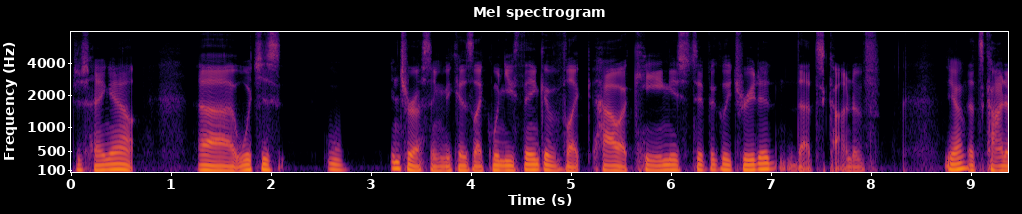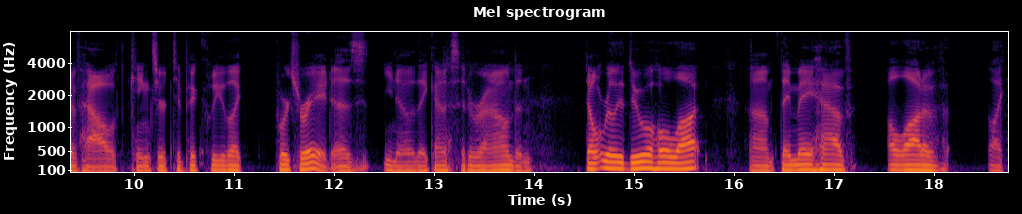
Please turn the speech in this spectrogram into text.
just hang out, uh, which is interesting because like when you think of like how a king is typically treated, that's kind of Yeah. that's kind of how kings are typically like portrayed as you know they kind of sit around and don't really do a whole lot um, they may have a lot of like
